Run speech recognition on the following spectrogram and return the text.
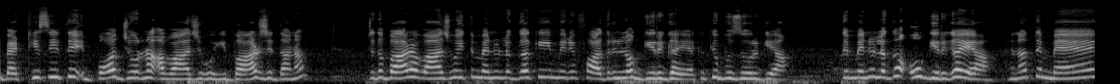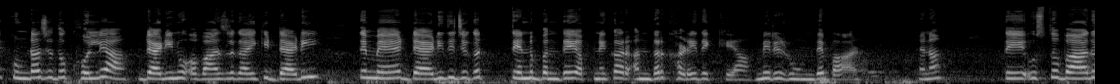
ਬੈਠੀ ਸੀ ਤੇ ਬਹੁਤ ਜ਼ੋਰ ਨਾਲ ਆਵਾਜ਼ ਹੋਈ ਬਾਹਰ ਜਿੱਦਾਂ ਨਾ। ਜਦੋਂ ਬਾਹਰ ਆਵਾਜ਼ ਹੋਈ ਤੇ ਮੈਨੂੰ ਲੱਗਾ ਕਿ ਮੇਰੇ ਫਾਦਰ ਇਨ ਲੋ ਗਿਰ ਗਏ ਆ, ਕਿਉਂਕਿ ਉਹ ਬਜ਼ੁਰਗ ਆ। ਤੇ ਮੈਨੂੰ ਲੱਗਾ ਉਹ ਗਿਰ ਗਏ ਆ, ਹੈਨਾ? ਤੇ ਮੈਂ ਕੁੰਡਾ ਜਦੋਂ ਖੋਲਿਆ ਡੈਡੀ ਨੂੰ ਆਵਾਜ਼ ਲਗਾਈ ਕਿ ਡੈਡੀ, ਤੇ ਮੈਂ ਡੈਡੀ ਦੀ ਜਗ੍ਹਾ ਤਿੰਨ ਬੰਦੇ ਆਪਣੇ ਘਰ ਅੰਦਰ ਖੜੇ ਦੇਖੇ ਆ ਮੇਰੇ ਰੂਮ ਦੇ ਬਾਹਰ, ਹੈਨਾ? ਤੇ ਉਸ ਤੋਂ ਬਾਅਦ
